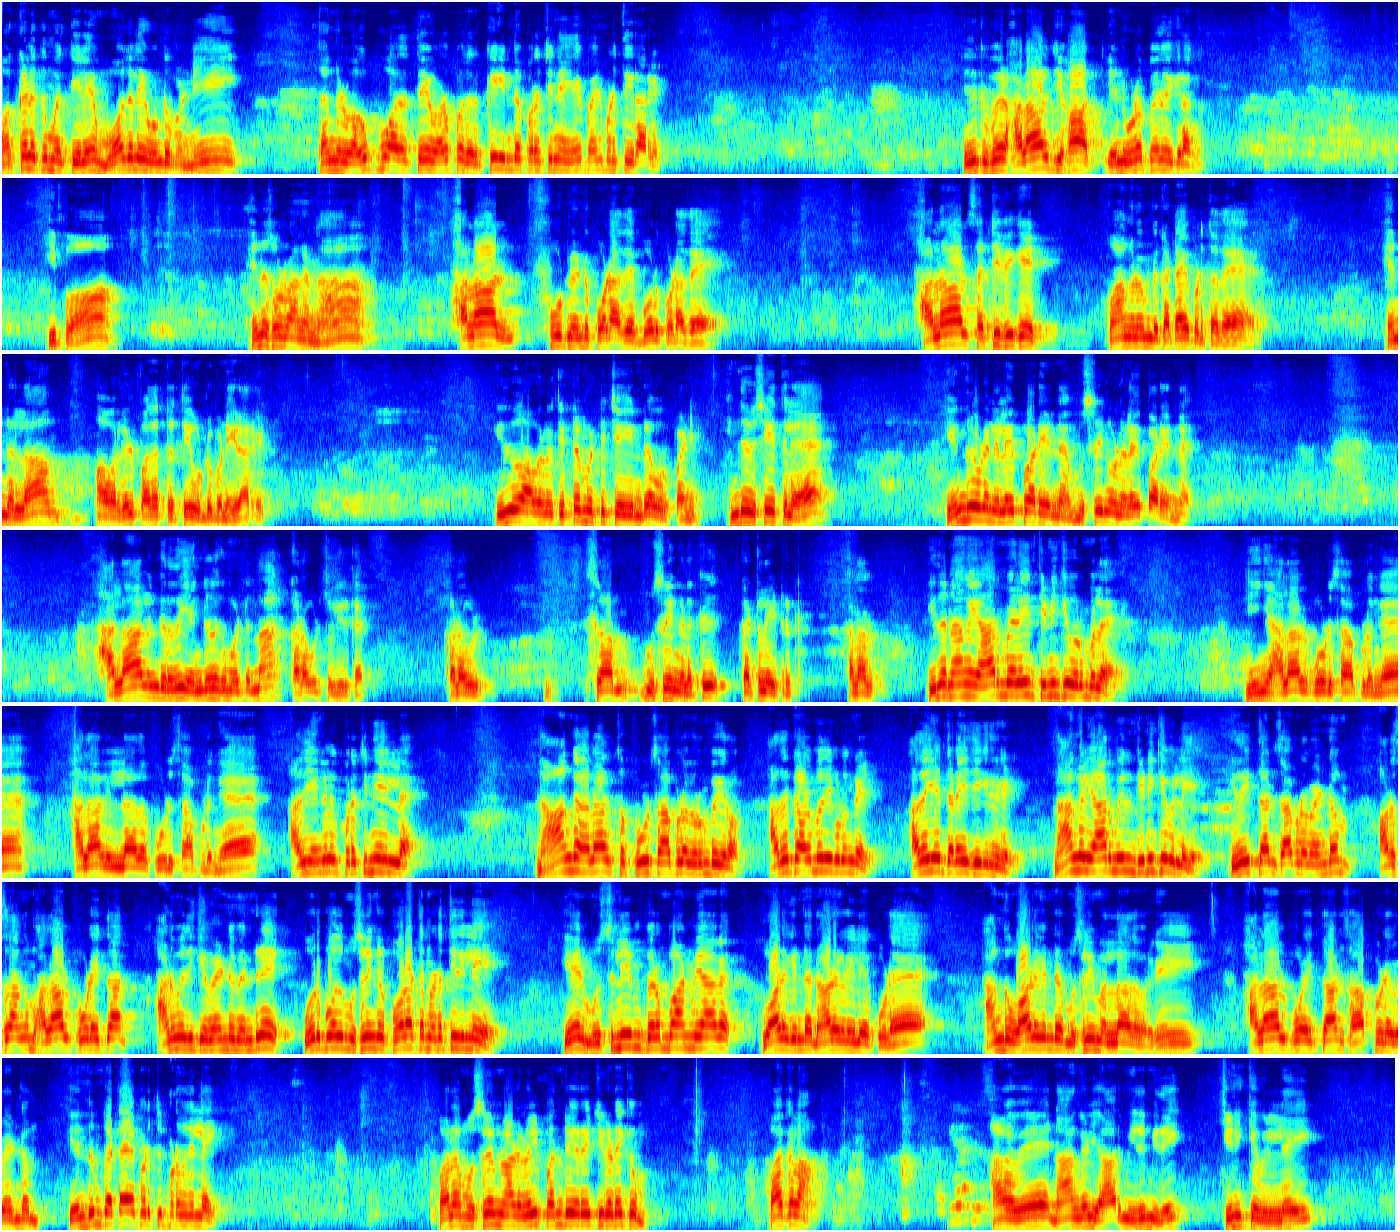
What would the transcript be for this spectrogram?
மக்களுக்கு மத்தியிலே மோதலை உண்டு பண்ணி தங்கள் வகுப்புவாதத்தை வளர்ப்பதற்கு இந்த பிரச்சனையை பயன்படுத்துகிறார்கள். இதுக்கு பேர் ஹலால் ஜிஹாத் என்று கூட பேர் வைக்கிறாங்க. இப்போ என்ன சொல்கிறாங்கன்னா ஹலால் ஃபுட்னு போடாதே போர்டு போடாதே. ஹலால் சர்டிஃபிகேட் வாங்கணும்னு கட்டாயப்படுத்தாத என்றெல்லாம் அவர்கள் பதற்றத்தை உண்டு பண்ணுகிறார்கள். இது அவர்கள் திட்டமிட்டு செய்கின்ற ஒரு பணி. இந்த விஷயத்தில் எங்களுடைய நிலைப்பாடு என்ன? முஸ்லீம்களோட நிலைப்பாடு என்ன? ஹலாலுங்கிறது எங்களுக்கு மட்டும்தான் கடவுள் சொல்லியிருக்கார். கடவுள் இஸ்லாம் முஸ்லீம்களுக்கு கட்டளையிட்டிருக்கு. ஹலால் இதை நாங்கள் யார் மேலேயும் திணிக்க விரும்பலை. நீங்கள் ஹலால் ஃபுட்டு சாப்பிடுங்க ஹலால் இல்லாத ஃபுட்டு சாப்பிடுங்க அது எங்களுக்கு பிரச்சனையே இல்லை. நாங்கள் ஹலால் ஃபுட் சாப்பிட விரும்புகிறோம். அதற்கு அனுமதி கொடுங்கள். அதையே தடை செய்கிறீர்கள்? நாங்கள் யார் மீதும் திணிக்கவில்லையே. இதைத்தான் சாப்பிட வேண்டும். அரசாங்கம் ஹலால் ஃபுடைத்தான் அனுமதிக்க வேண்டும் என்று ஒருபோதும் முஸ்லீம்கள் போராட்டம் நடத்தியதில்லையே. ஏன் முஸ்லீம் பெரும்பான்மையாக வாழுகின்ற நாடுகளிலே கூட அங்கு வாழுகின்ற முஸ்லீம் அல்லாதவர்கள் ஹலால் போய்த்தான் சாப்பிட வேண்டும் என்றும் கட்டாயப்படுத்தப்படுவதில்லை. பல முஸ்லீம் நாடுகளில் பன்றி இறைச்சி கிடைக்கும். பார்க்கலாம். ஆகவே நாங்கள் யார் மீதும் இதை திணிக்கவில்லை.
